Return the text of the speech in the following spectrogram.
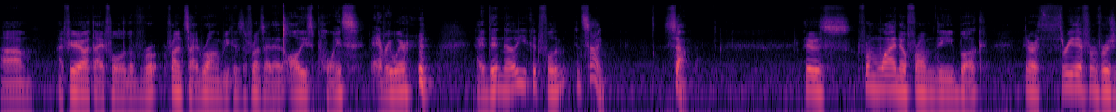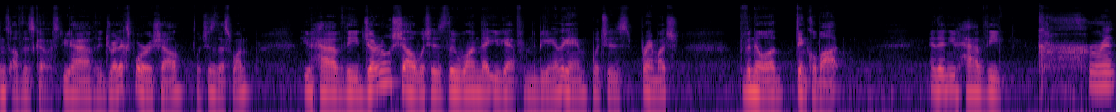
um, I figured out that I folded the front side wrong because the front side had all these points everywhere. I didn't know you could fold them inside. So, there's, from what I know from the book, there are three different versions of this ghost. You have the Dread Explorer shell, which is this one. You have the General shell, which is the one that you get from the beginning of the game, which is pretty much vanilla Dinklebot. And then you have the current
